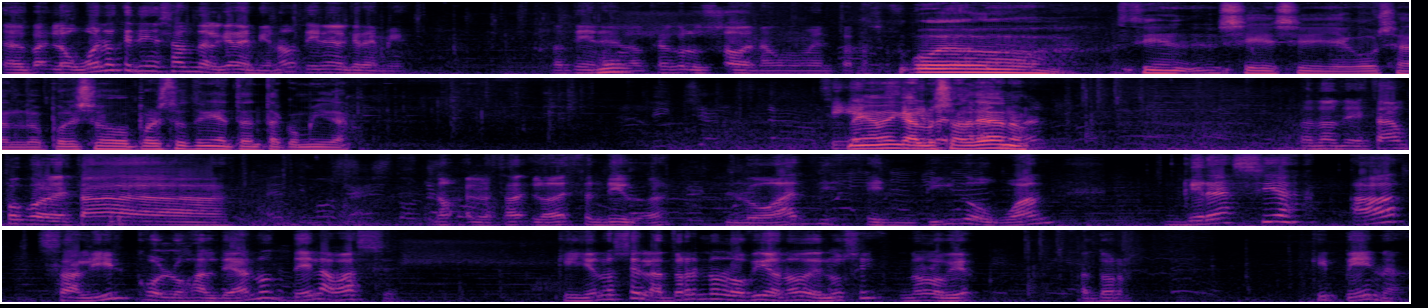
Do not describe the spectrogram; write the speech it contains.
Eh, lo bueno es que tiene saldo del gremio, ¿no? Tiene el gremio. No tiene, lo, creo que lo usó en algún momento. sí, sí, sí, llegó a usarlo. Por eso, por eso tenía tanta comida. venga, venga, los aldeanos. ¿eh? está un poco, está... No, lo, ha defendido, ¿eh? Lo ha defendido Juan gracias a salir con los aldeanos de la base. Que yo no sé, la torre no lo vio, ¿no? De Lucy, no lo vio. La torre. Qué pena.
